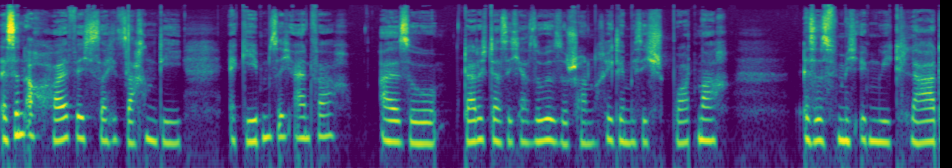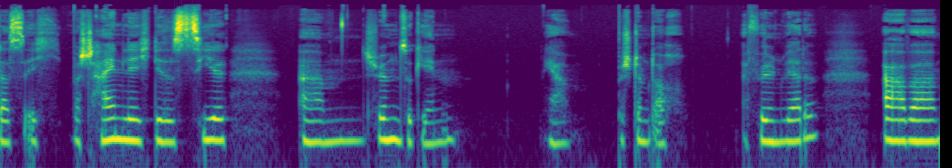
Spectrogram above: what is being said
Es sind auch häufig solche Sachen, die ergeben sich einfach. Also dadurch, dass ich ja sowieso schon regelmäßig Sport mache, ist es für mich irgendwie klar, dass ich wahrscheinlich dieses Ziel, ähm, schwimmen zu gehen, ja, bestimmt auch erfüllen werde. Aber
